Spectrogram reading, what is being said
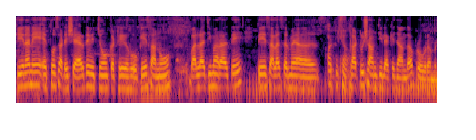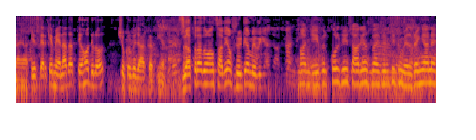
ਕਿ ਇਹਨਾਂ ਨੇ ਇੱਥੋਂ ਸਾਡੇ ਸ਼ਹਿਰ ਦੇ ਵਿੱਚੋਂ ਇਕੱਠੇ ਹੋ ਕੇ ਸਾਨੂੰ ਬਾਲਾ ਜੀ ਮਹਾਰਾਜ ਦੇ ਤੇ ਸਾਲਾਸਰ ਮੈਂ ਖਾਟੂ ਸ਼ਾਮ। ਜੀ ਲੈ ਕੇ ਜਾਣ ਦਾ ਪ੍ਰੋਗਰਾਮ ਬਣਾਇਆ। ਇਸ ਕਰਕੇ ਮੈਂ ਇਹਨਾਂ ਦਾ ਤਿਉਂ ਦਿਲੋਂ ਸ਼ੁਕਰਗੁਜ਼ਾਰ ਕਰਦੀ ਹਾਂ ਯਾਤਰਾ ਦੌਰਾਨ ਸਾਰੀਆਂ ਫੈਸਿਲਿਟੀਆਂ ਮਿਲ ਰਹੀਆਂ? ਹਾਂਜੀ ਬਿਲਕੁਲ ਜੀ ਸਾਰੀਆਂ ਫੈਸਿਲਿਟੀਜ਼ ਮਿਲ ਰਹੀਆਂ ਨੇ।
